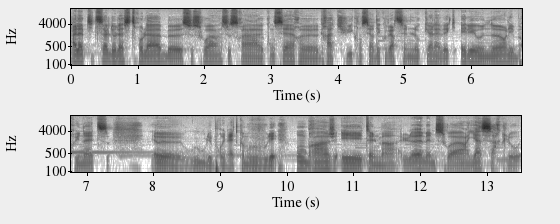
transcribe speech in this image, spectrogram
À la petite salle de l'Astrolabe, euh, ce soir, ce sera concert euh, gratuit, concert découverte scène locale avec Éléonore, les Brunettes. euh, ou les brunettes comme vous voulez, Ombrage et Thelma le même soir, il y a Sarclos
